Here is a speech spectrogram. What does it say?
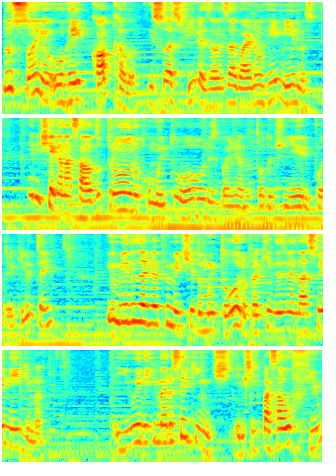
No sonho, o rei Cócalo e suas filhas elas aguardam o rei Minos. Ele chega na sala do trono com muito ouro, esbanjando todo o dinheiro e poder que ele tem. E o Minos havia prometido muito ouro para quem desvendasse o enigma. E o enigma era o seguinte: ele tinha que passar o fio,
